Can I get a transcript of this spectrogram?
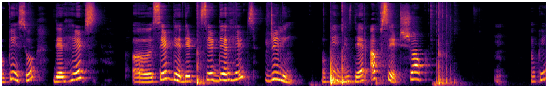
Okay, so their heads uh, set their they set their heads reeling. Okay, means they are upset, shocked. Okay.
